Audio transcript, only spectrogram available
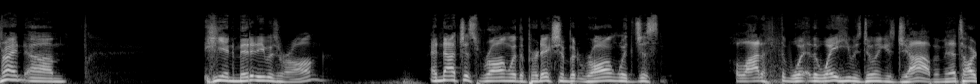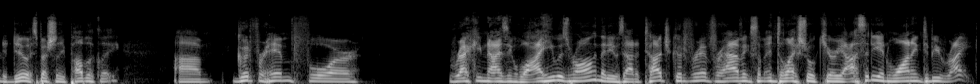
right? Um, he admitted he was wrong, and not just wrong with the prediction, but wrong with just a lot of the way, the way he was doing his job. I mean, that's hard to do, especially publicly. Um, good for him for recognizing why he was wrong, that he was out of touch. Good for him for having some intellectual curiosity and wanting to be right.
